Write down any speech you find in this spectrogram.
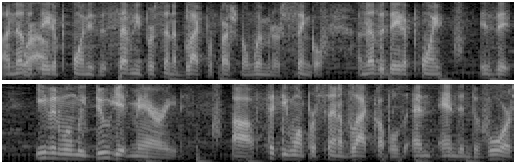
Another Wow. data point is that 70% of black professional women are single. Another data point is that even when we do get married, uh, 51% of black couples end, end in divorce,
